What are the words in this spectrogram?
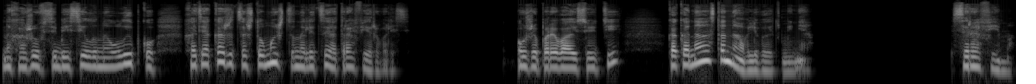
Нахожу в себе силы на улыбку, хотя кажется, что мышцы на лице атрофировались. Уже порываюсь уйти, как она останавливает меня. Серафима,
